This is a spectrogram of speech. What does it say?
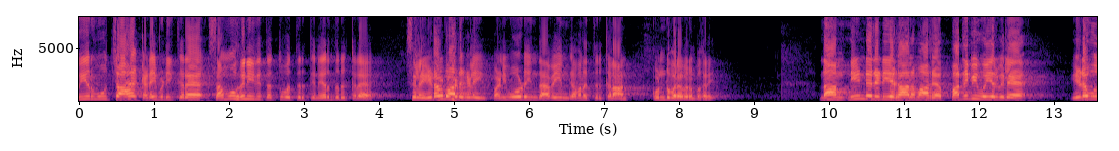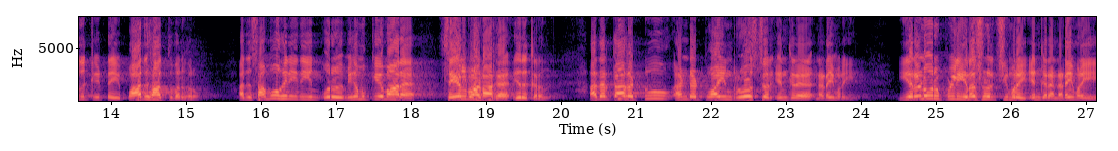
உயிர் மூச்சாக கடைபிடிக்கிற சமூக நீதி தத்துவத்திற்கு நேர்ந்திருக்கிற சில இடர்பாடுகளை பணிவோடு இந்த அவையின் கவனத்திற்கு நான் கொண்டு வர விரும்புகிறேன். நாம் நீண்ட நெடிய காலமாக பதவி உயர்விலே இடஒதுக்கீட்டை பாதுகாத்து வருகிறோம். அது சமூக நீதியின் ஒரு மிக முக்கியமான செயல்பாடாக இருக்கிறது. அதற்காக டூ ஹண்ட்ரட் பாயிண்ட் ரோஸ்டர் என்கிற நடைமுறை இருநூறு புள்ளி இனசுழற்சி முறை என்கிற நடைமுறையை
